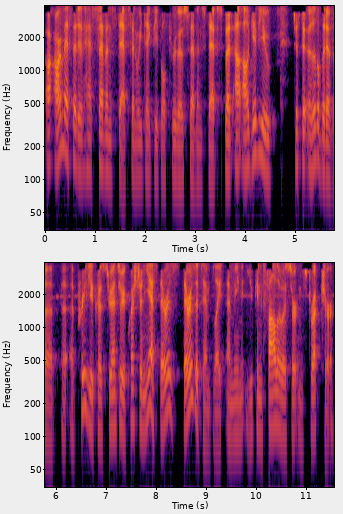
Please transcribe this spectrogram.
our method has seven steps, and we take people through those seven steps. But I'll, I'll give you just a, a, little bit of a, a preview, because to answer your question, yes, there is there is a template. I mean, you can follow a certain structure,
